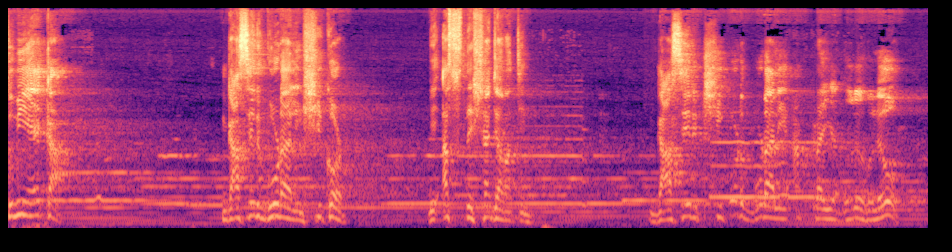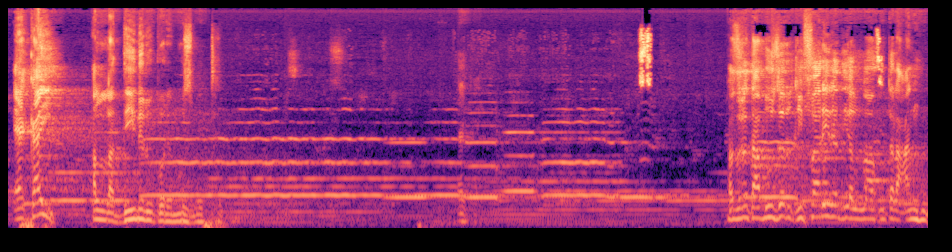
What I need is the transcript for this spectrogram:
তুমি একা গাছের গোড়ালি শিকড় বি আসলে সাজারাতিন। গাছের শিকড় গোড়ালি আঁকড়াইয়া ধরে হলেও একাই আল্লাহ দিনের উপরে মজবুত থাকে। হজরত আবুজর গিফারি রাদি আল্লাহ আনহু,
